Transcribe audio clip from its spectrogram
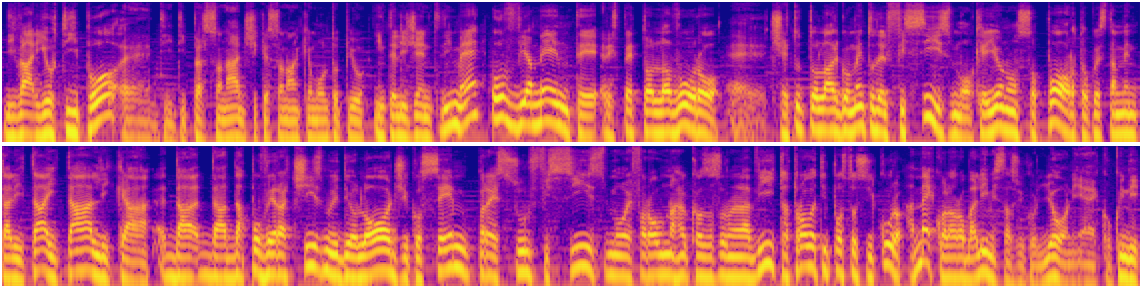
di vario tipo, eh, di, di personaggi che sono anche molto più intelligenti di me. Ovviamente rispetto al lavoro eh, c'è tutto l'argomento del fissismo che io non sopporto, questa mentalità italica eh, da, da, da poveraccismo ideologico, sempre sul fissismo e farò una cosa solo nella vita, trovati posto sicuro. A me quella roba lì mi sta sui coglioni, ecco. Quindi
